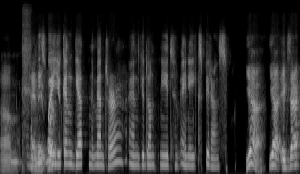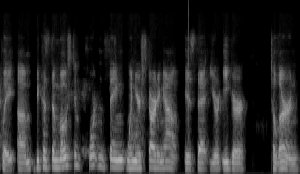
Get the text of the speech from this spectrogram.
Um, and, and this way worked. you can get the mentor and you don't need any experience. Yeah, yeah, exactly. Um, because the most important thing when you're starting out is that you're eager to learn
